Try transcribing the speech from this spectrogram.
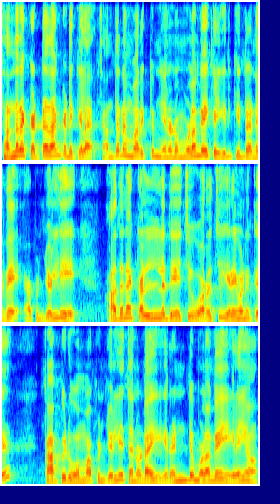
சந்தனக்கட்டை தான் கிடைக்கல. சந்தனம் வரைக்கும் என்னோடய முழங்கைகள் இருக்கின்றனவே அப்படின்னு சொல்லி அதனை கல்லில் தேய்ச்சி உரைச்சி இறைவனுக்கு காப்பிடுவோம் அப்படின்னு சொல்லி தன்னோட ரெண்டு முழங்கைகளையும்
